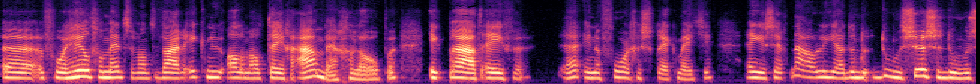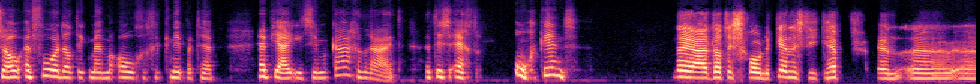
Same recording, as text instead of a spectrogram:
uh, voor heel veel mensen, want waar ik nu allemaal tegenaan ben gelopen, ik praat even hè, in een voorgesprek met je en je zegt, nou Lia, dan doen we zus en doen we zo. En voordat ik met mijn ogen geknipperd heb, heb jij iets in elkaar gedraaid. Het is echt ongekend. Nou ja, dat is gewoon de kennis die ik heb. En uh, uh,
